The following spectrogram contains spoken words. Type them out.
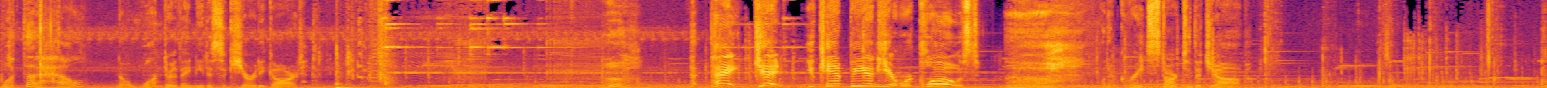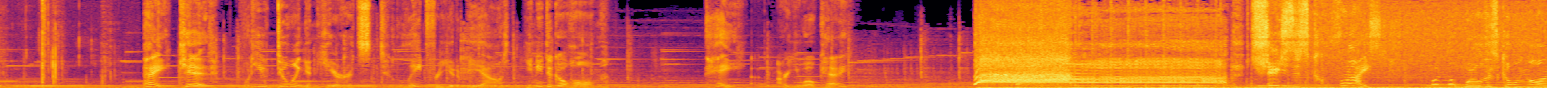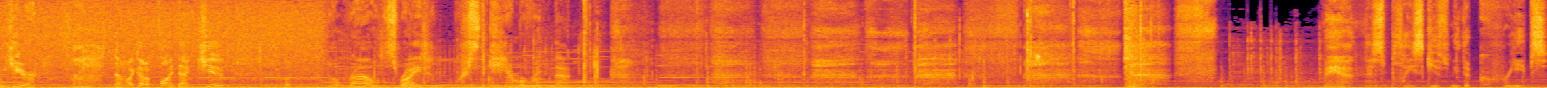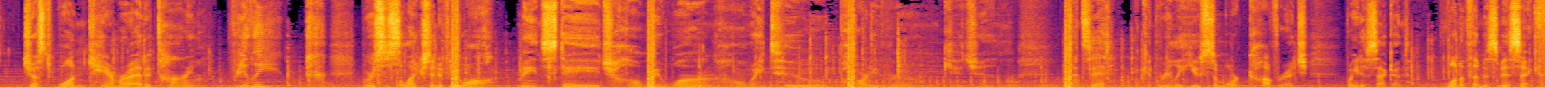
What the hell? No wonder they need a security guard. Ugh. Hey, kid! You can't be in here, we're closed! Ugh, what a great start to the job. Hey, kid! What are you doing in here? It's too late for you to be out. You need to go home. Hey, are you okay? Ah! Jesus Christ! What in the world is going on here? Now I gotta find that kid. But no rounds, right? Where's the camera room then? Just one camera at a time? Really? Where's the selection of you all? Main stage, hallway one, hallway two, party room, kitchen. That's it? It could really use some more coverage. Wait a second. One of them is missing.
